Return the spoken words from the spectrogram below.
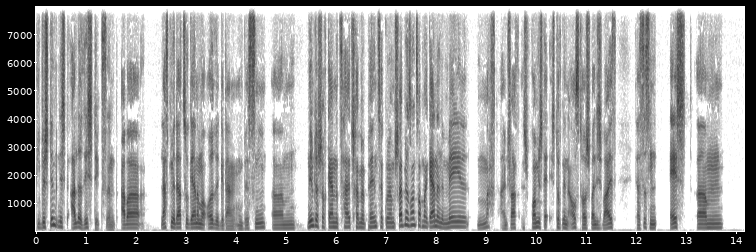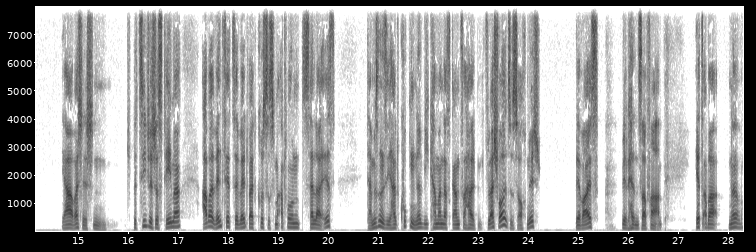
die bestimmt nicht alle richtig sind. Aber lasst mir dazu gerne mal eure Gedanken wissen. Ähm, nehmt euch auch gerne Zeit, schreibt mir per Instagram, schreibt mir sonst auch mal gerne eine Mail. Macht einfach. Ich freue mich da echt auf den Austausch, weil ich weiß, das ist ein echt, ähm, ja, weiß nicht, ein spezifisches Thema. Aber wenn es jetzt der weltweit größte Smartphone-Seller ist, da müssen sie halt gucken, ne, wie kann man das Ganze halten. Vielleicht wollen sie es auch nicht. Wer weiß, wir werden es erfahren. Jetzt aber ne,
